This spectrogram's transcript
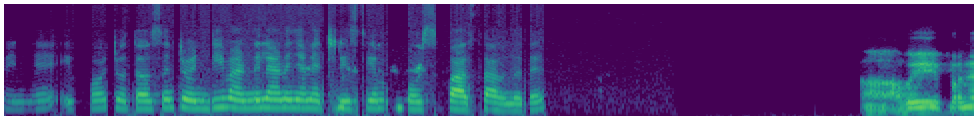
പിന്നെ ഇപ്പോ ടൂ തൗസൻഡ് ട്വന്റി വണ്ണിലാണ് ഞാൻ H D C M course പാസ്സാവുന്നത് അപ്പൊ ഈ പറഞ്ഞ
